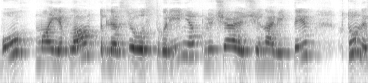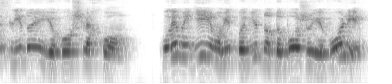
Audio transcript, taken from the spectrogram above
Бог має план для всього створіння, включаючи навіть тих, хто не слідує його шляхом. Коли ми діємо відповідно до Божої волі,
